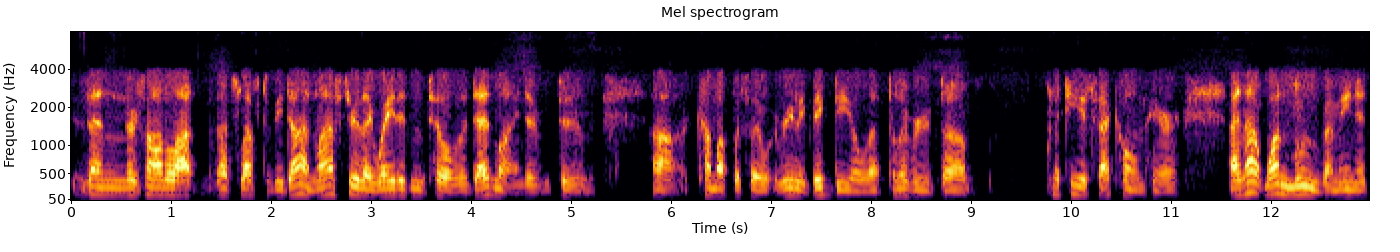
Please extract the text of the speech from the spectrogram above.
then there's not a lot that's left to be done. Last year they waited until the deadline to to uh, come up with a really big deal that delivered uh, Mattias Ekholm here. And that one move, I mean, it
